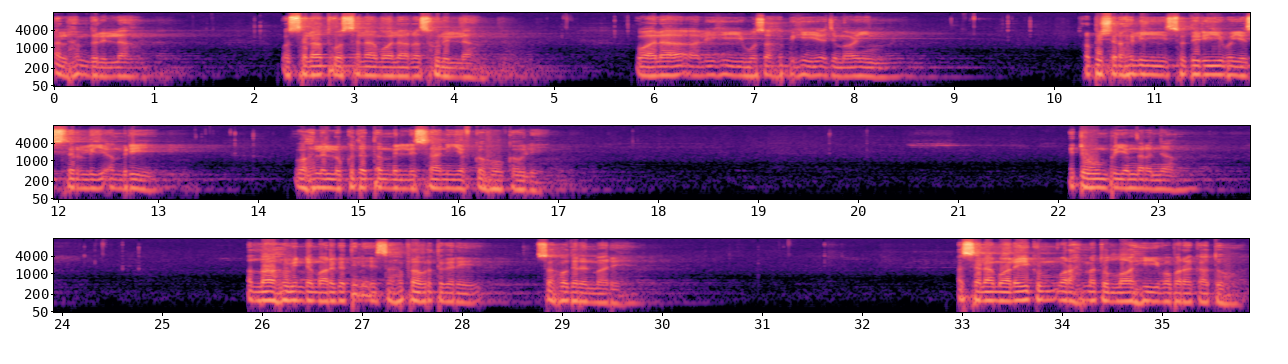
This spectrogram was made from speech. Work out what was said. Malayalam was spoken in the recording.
അലഹമില്ല വസ്സലാത്തു വസ്സലാം വല റസൂലില്ല. വാല അലിഹി വസഹബിഹി അജ്മീൻ റബിഷ്റഹലി സുദരി വയസ്സർലി അമ്രി. വഹലുക്കുദത്തമ്മിൽ ലിസാനി അഫ്കഹു കൗലി ഏറ്റവും പ്രിയം നിറഞ്ഞ അള്ളാഹുവിന്റെ മാർഗത്തിലെ സഹപ്രവർത്തകരെ സഹോദരന്മാരെ അസ്സലാമു അലൈക്കും വറഹ്മത്തുള്ളാഹി വബറകാതുഹു.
